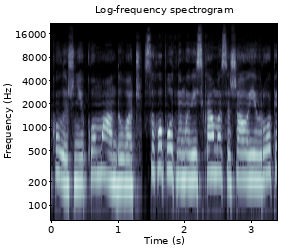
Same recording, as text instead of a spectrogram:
Колишній командувач сухопутними військами США у Європі.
